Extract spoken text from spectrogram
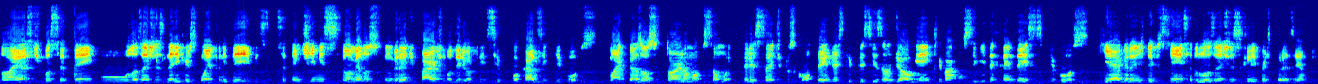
No Oeste você tem o Los Angeles Lakers com Anthony Davis. Você tem times, pelo menos com grande parte do poderio ofensivo, focados em pivôs. O Mark Gasol se torna uma opção muito interessante para os contenders que precisam de alguém que vai conseguir defender esses pivôs, que é a grande deficiência do Los Angeles Clippers, por exemplo.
